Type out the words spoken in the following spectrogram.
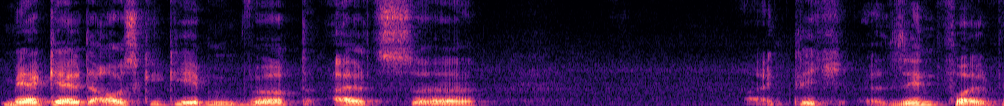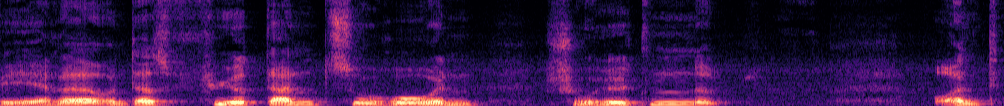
mehr Geld ausgegeben wird, als äh, eigentlich sinnvoll wäre. Und das führt dann zu hohen Schulden. Und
